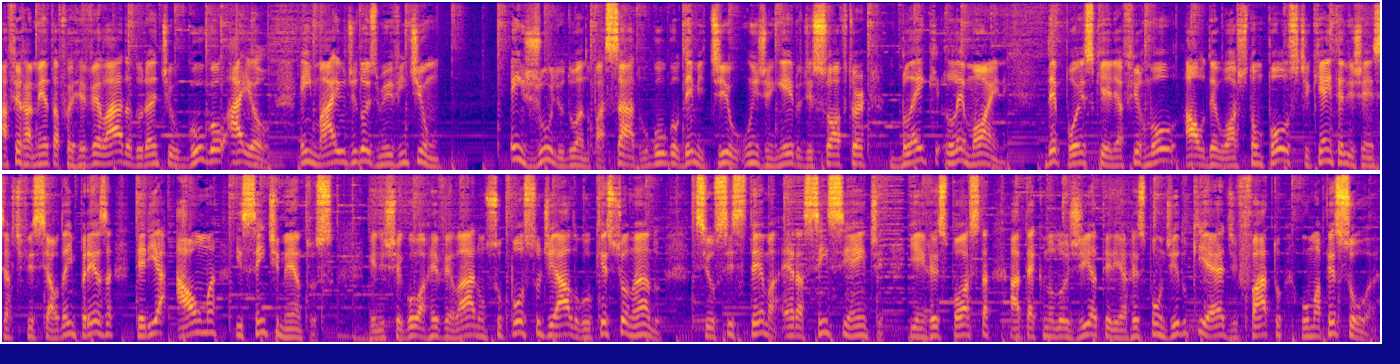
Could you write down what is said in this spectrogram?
A ferramenta foi revelada durante o Google I.O. em maio de 2021. Em julho do ano passado, o Google demitiu o engenheiro de software Blake Lemoine depois que ele afirmou ao The Washington Post que a inteligência artificial da empresa teria alma e sentimentos. Ele chegou a revelar um suposto diálogo questionando se o sistema era senciente e, em resposta, a tecnologia teria respondido que é, de fato, uma pessoa.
